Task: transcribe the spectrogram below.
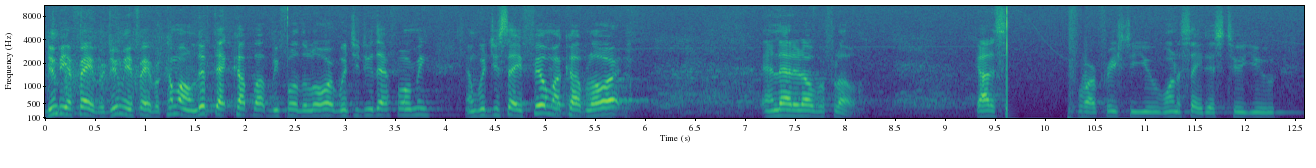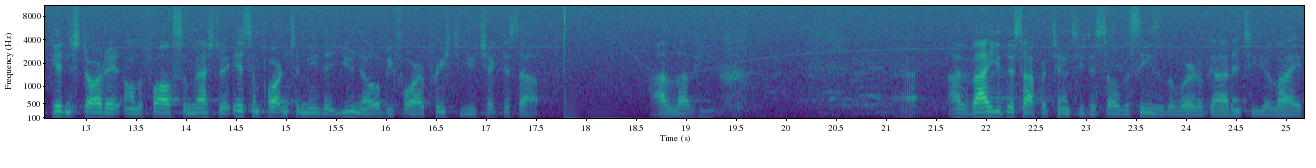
Do me a favor. Do me a favor. Come on, lift that cup up before the Lord. Would you do that for me? And would you say, Fill my cup, Lord, and let it overflow? God, before I preach to you, want to say this to you, getting started on the fall semester. It's important to me that you know before I preach to you, check this out. I love you. I value this opportunity to sow the seeds of the Word of God into your life.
